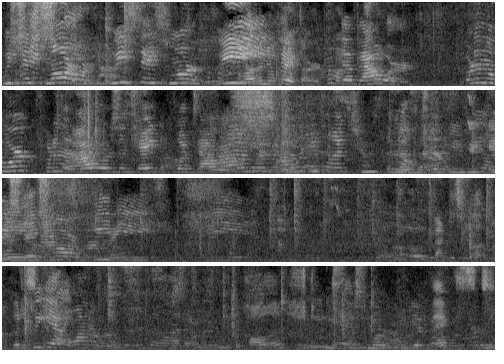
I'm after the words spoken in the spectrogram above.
We stay smart. We stay smart. We Eleven and devour. Put in the work. Put in the hours and take what's ours. How would you find two thirds? No. We stay smart. We Uh-oh, back to good as we get polished, We stay smart. We get fixed.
